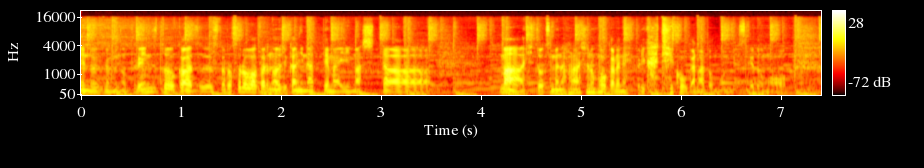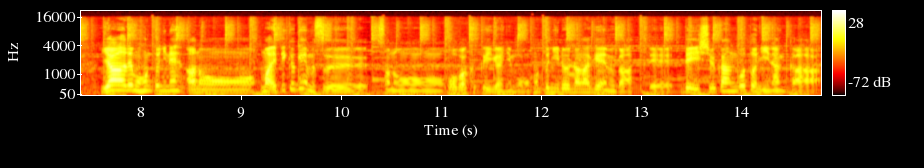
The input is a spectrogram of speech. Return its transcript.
遠藤ひろむのプレインズトーカーズそろそろお別れの時間になってまいりましたまあ1つ目の話の方からね振り返っていこうかなと思うんですけどもいやでも本当にねあのー、まあエピックゲームスその大クック以外にも本当にいろいろなゲームがあってで1週間ごとになんか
